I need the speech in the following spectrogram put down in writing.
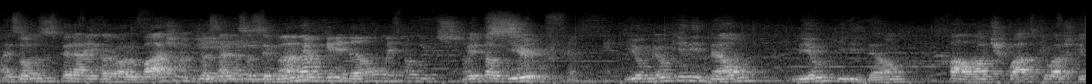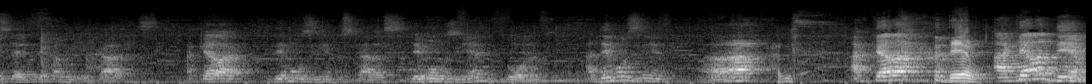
Mas vamos esperar ainda agora o Batman, que já sai nessa semana. Meu queridão Metal Gear. Metal Gear. E o meu queridão, meu queridão, Fallout 4, que eu acho que esse daí não tem pra ninguém, cara. Aquela demonzinha que os caras. Demonzinha é boa. A demonzinha. Ah, aquela. Demo. Aquela demo,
